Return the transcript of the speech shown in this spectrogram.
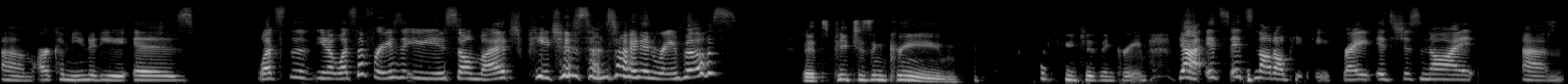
um, our community is what's the you know what's the phrase that you use so much? Peaches sunshine and rainbows? It's peaches and cream. Peaches and cream. Yeah it's it's not all peachy right? It's just not um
